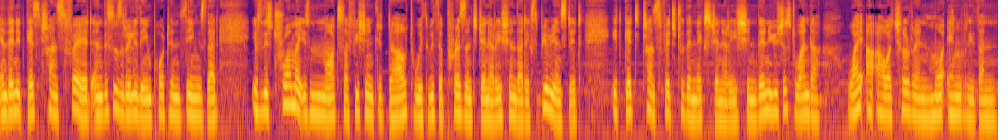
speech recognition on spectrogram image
and then it gets transferred. And this is really the important thing is that if this trauma is not sufficiently dealt with with the present generation that experienced it, it gets transferred to the next generation. Then you just wonder, why are our children more angry than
